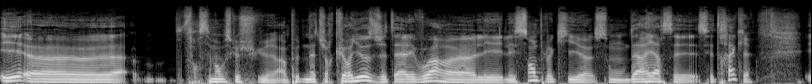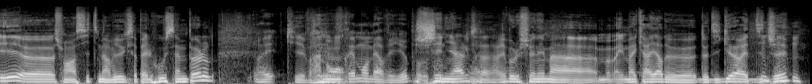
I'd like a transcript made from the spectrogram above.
Et euh, forcément, parce que je suis un peu de nature curieuse, j'étais allé voir euh, les, les samples qui euh, sont derrière ces, ces tracks et euh, sur un site merveilleux qui s'appelle Who Sampled, Oui. qui est vraiment Vraiment, merveilleux. Pour génial, Ouais. ça a révolutionné ma, ma, ma carrière de, de digger et de DJ.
